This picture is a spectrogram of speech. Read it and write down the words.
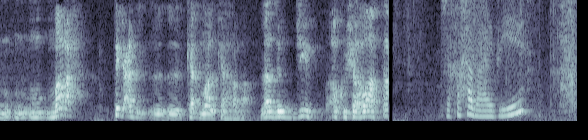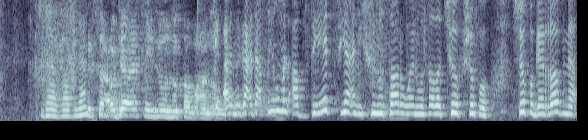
م- م- ما راح تقعد مال الكهرباء. لازم تجيب أكو شغلات. شوفوا حبايبي. جربنا هسه عجبتني زوزو طبعا. أنا قاعدة أعطيهم ال updates يعني شنو صار وين وصلت. شوف شوفوا شوفوا قربنا.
